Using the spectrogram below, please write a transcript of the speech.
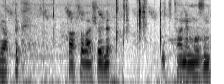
yaptık. Tahtadan şöyle iki tane mızın.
